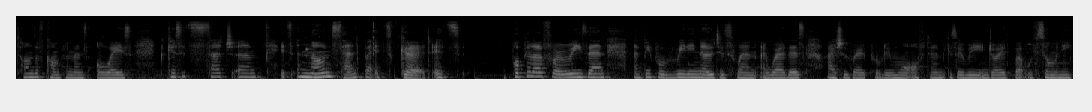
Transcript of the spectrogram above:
tons of compliments always because it's such um it's a known scent but it's good it's popular for a reason and people really notice when I wear this. I should wear it probably more often because I really enjoy it but with so many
